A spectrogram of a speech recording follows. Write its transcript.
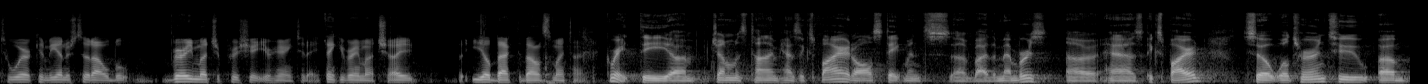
to where it can be understood, I will very much appreciate your hearing today. Thank you very much. I yield back the balance of my time. Great. The um, gentleman's time has expired. All statements uh, by the members uh, has expired. So we'll turn to um,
